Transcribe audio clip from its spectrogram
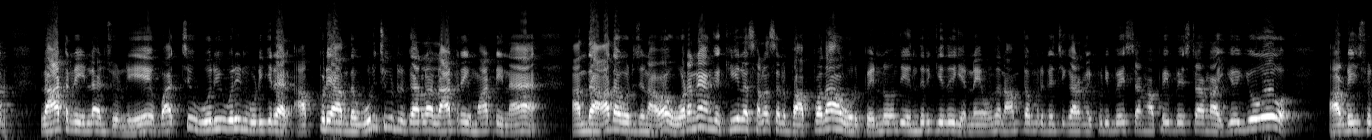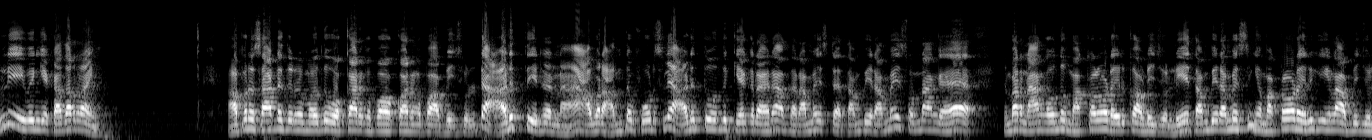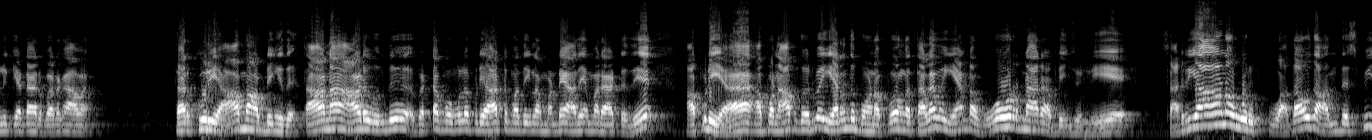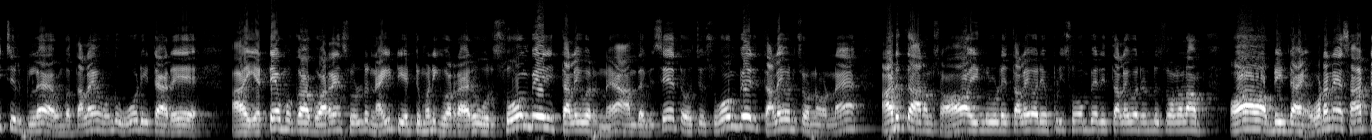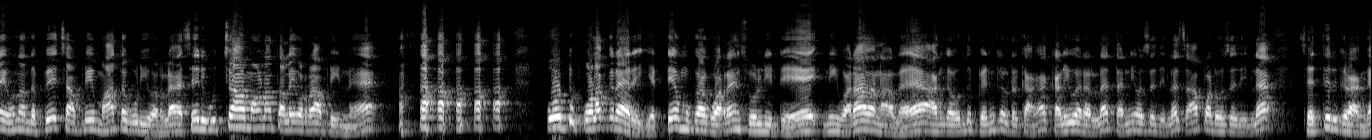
லாட்டரி இல்லைன்னு சொல்லி வச்சு உரி உரின்னு உடிக்கிறார் அப்படி அந்த உரிச்சுக்கிட்டு இருக்கார்ல லாட்டரி மாட்டினேன் அந்த ஆத ஒரிஜினாவை உடனே அங்கே கீழே சலசலப்பு. அப்போ தான் ஒரு பெண்ணு வந்து எந்திரிக்குது என்னை வந்து நாம் தமிழ் கட்சிக்காரங்க இப்படி பேசிட்டாங்க அப்படி பேசிட்டாங்க ஐயோ அப்படின்னு சொல்லி இவங்க கதறாங்க. அப்புறம் சாட்டத்திரம் வந்து உட்காருங்கப்பா உட்காருங்கப்பா அப்படின்னு சொல்லிட்டு அடுத்து என்னென்னா அவர் அந்த ஃபோர்ஸ்லேயே அடுத்து வந்து கேட்குறாரு அந்த ரமேஷ்கிட்ட தம்பி ரமேஷ் சொன்னாங்க இந்த மாதிரி நாங்கள் வந்து மக்களோட இருக்கோம் அப்படின்னு சொல்லி தம்பி ரமேஷ் நீங்கள் மக்களோட இருக்கீங்களா? அப்படின்னு சொல்லி கேட்டார் பாருங்க அவன். தற்கூரி ஆமாம் அப்படிங்குது. ஆனால் ஆடு வந்து வெட்ட பொங்கல் இப்படி ஆட்டு மாற்றிக்கலாம் மண்டே அதே மாதிரி ஆட்டுது. அப்படியா? அப்போ நாற்பது ரூபாய் இறந்து போனப்போ உங்கள் தலைவன் ஏன்டா ஓடுனார்? அப்படின்னு சொல்லி சரியான ஒரு அதாவது அந்த ஸ்பீச் இருக்குல்ல உங்கள் தலைவன் வந்து ஓடிட்டாரு. எட்டே முக்காவுக்கு வரேன்னு சொல்லிட்டு நைட்டு எட்டு மணிக்கு வர்றாரு. ஒரு சோம்பேறி தலைவர்னு அந்த விஷயத்தை வச்சு சோம்பேறி தலைவர்னு சொன்னோடனே அடுத்து ஆரம்பிச்சோம் ஆ எங்களுடைய தலைவர் எப்படி சோம்பேறி தலைவர் என்று சொல்லலாம். ஆ அப்படின்ட்டாங்க. உடனே சாட்டை வந்து அந்த பேச்சை அப்படியே மாற்றக்கூடிய வரல சரி உச்சாமான தலைவரா அப்படின்னு. போட்டு பொழக்கிறாரு. எட்டே முக்காவுக்கு வரேன்னு சொல்லிட்டு நீ வராதனால அங்கே வந்து பெண்கள் இருக்காங்க. கழிவறையில் தண்ணி வசதி இல்லை சாப்பாடு வசதி இல்லை செத்து இருக்கிறாங்க.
